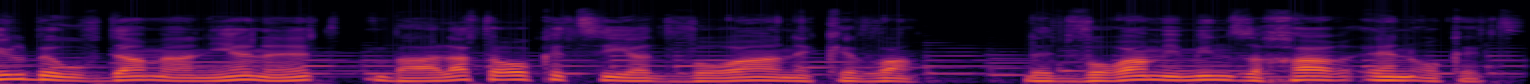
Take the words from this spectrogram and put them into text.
נתחיל בעובדה מעניינת, בעלת העוקץ היא הדבורה הנקבה. לדבורה ממין זכר אין עוקץ.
